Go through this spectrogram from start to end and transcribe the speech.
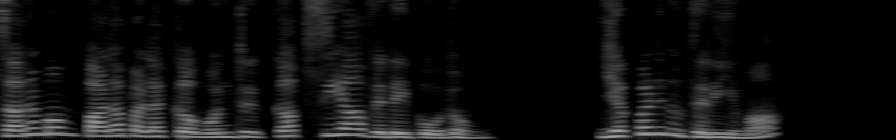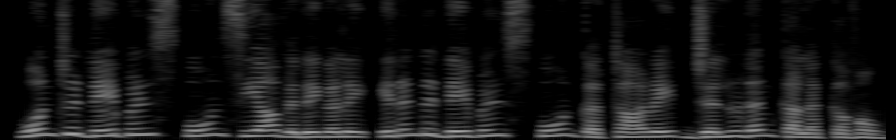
சருமம் பளபளக்க ஒன்று கப் சியா விதை போதும். எப்படினு தெரியுமா? ஒன்று டேபிள் ஸ்பூன் சியா விதைகளை இரண்டு டேபிள் ஸ்பூன் கற்றாழை ஜெல்லுடன் கலக்கவும்.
